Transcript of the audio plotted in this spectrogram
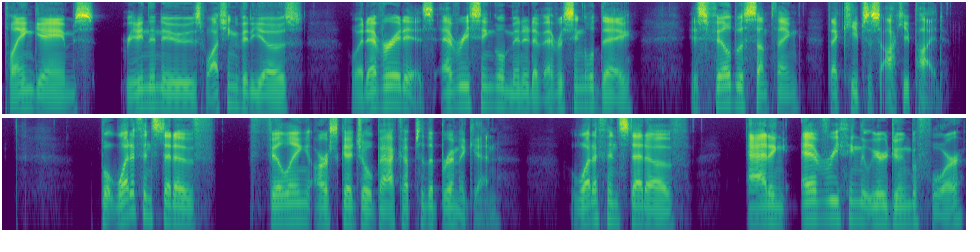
playing games, reading the news, watching videos, whatever it is, every single minute of every single day is filled with something that keeps us occupied. But what if instead of filling our schedule back up to the brim again, what if instead of adding everything that we were doing before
